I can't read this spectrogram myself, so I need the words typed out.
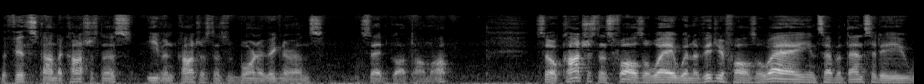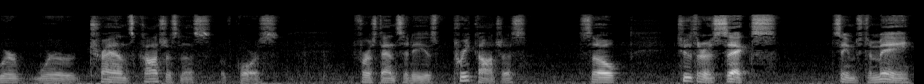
the fifth skandha consciousness, even consciousness is born of ignorance, said Gautama. So consciousness falls away when avidya falls away. In seventh density, we're we're trans consciousness, of course. First density is pre-conscious. So two through six seems to me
